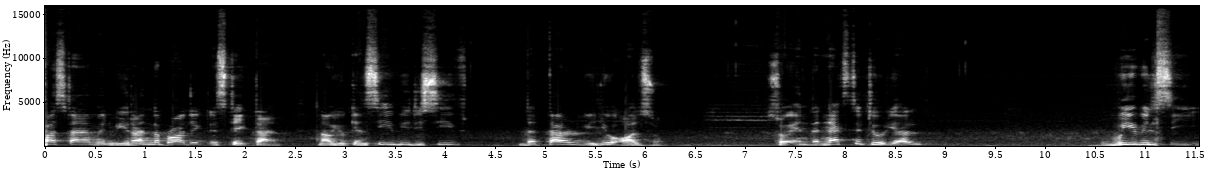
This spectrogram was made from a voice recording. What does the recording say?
first time when we run the project it take time. Now you can see we received the third value also. So in the next tutorial we will see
